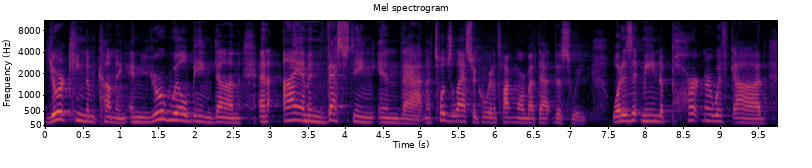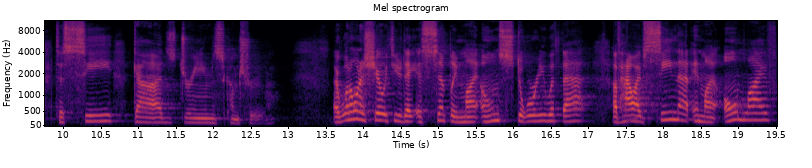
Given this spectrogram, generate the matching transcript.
your kingdom coming and your will being done. And I am investing in that. And I told you last week we're going to talk more about that this week. What does it mean to partner with God to see God's dreams come true? And what I want to share with you today is simply my own story with that of how I've seen that in my own life.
